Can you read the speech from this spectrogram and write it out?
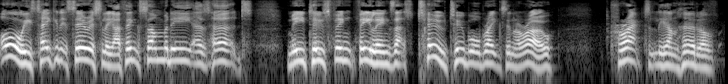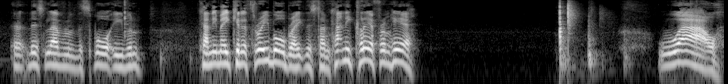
Oh, he's taking it seriously. I think somebody has hurt Me Too's feelings. That's two two ball breaks in a row. Practically unheard of at this level of the sport, even. Can he make it a three ball break this time? Can he clear from here? Wow.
